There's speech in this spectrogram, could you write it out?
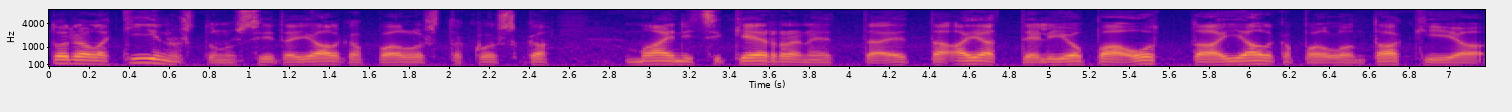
todella kiinnostunut siitä jalkapallosta, koska mainitsi kerran, että, että ajatteli jopa ottaa jalkapallon takia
